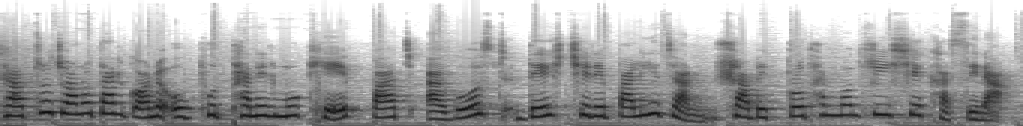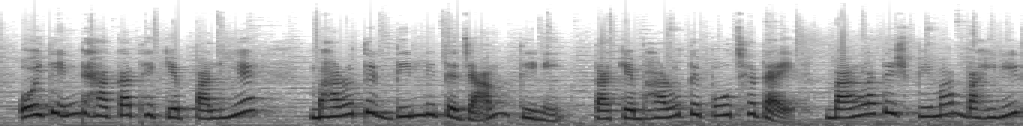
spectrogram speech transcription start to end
ছাত্র জনতার গণ অভ্যুত্থানের মুখে পাঁচ আগস্ট দেশ ছেড়ে পালিয়ে যান সাবেক প্রধানমন্ত্রী শেখ হাসিনা। ওই দিন ঢাকা থেকে পালিয়ে ভারতের দিল্লিতে যান তিনি। তাকে ভারতে পৌঁছে দেয় বাংলাদেশ বিমান বাহিনীর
